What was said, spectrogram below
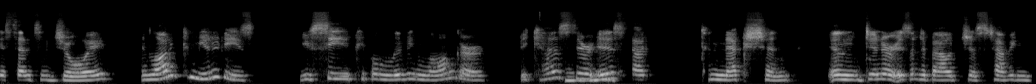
a sense of joy. In a lot of communities, you see people living longer because mm-hmm. there is that connection. And dinner isn't about just having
